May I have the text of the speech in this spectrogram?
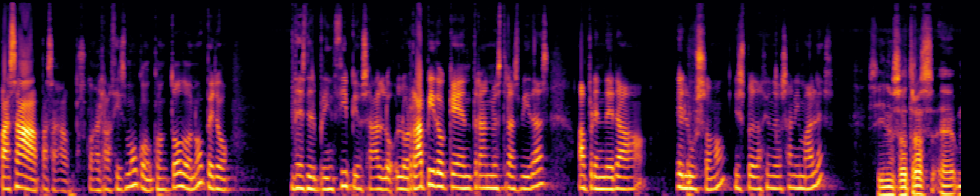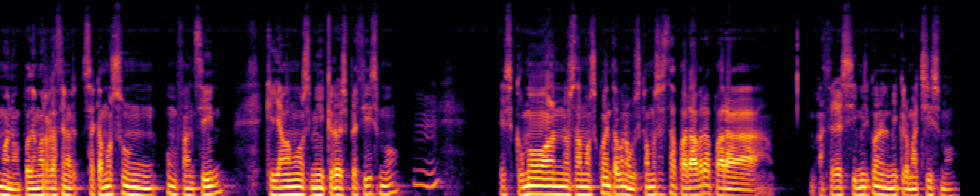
pasa, pasa pues, con el racismo, con, con, todo, ¿no? Pero desde el principio, o sea, lo, lo rápido que entra en nuestras vidas aprender a el uso ¿no? y explotación de los animales. Sí, nosotros, eh, bueno, podemos relacionar, sacamos un, un fanzine que llamamos microespecismo. Mm. Es como nos damos cuenta, bueno, buscamos esta palabra para hacer el símil con el micromachismo.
